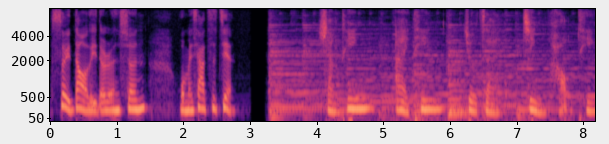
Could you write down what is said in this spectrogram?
《隧道里的人生》。我们下次见。想听爱听，就在静好听。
